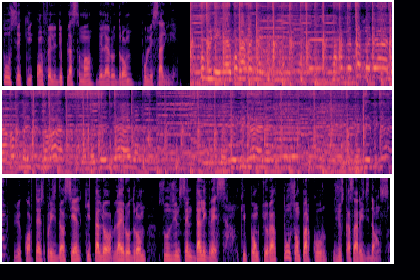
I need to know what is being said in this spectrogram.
tous ceux qui ont fait le déplacement de l'aérodrome pour le saluer. Cortège présidentiel quitte alors l'aérodrome sous une scène d'allégresse qui ponctuera tout son parcours jusqu'à sa résidence.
